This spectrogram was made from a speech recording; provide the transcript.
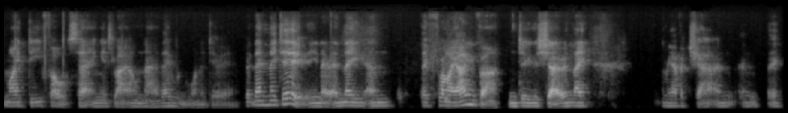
my default setting is like, oh no, they wouldn't want to do it, but then they do, you know, and they and they fly over and do the show, and they and we have a chat, and and they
